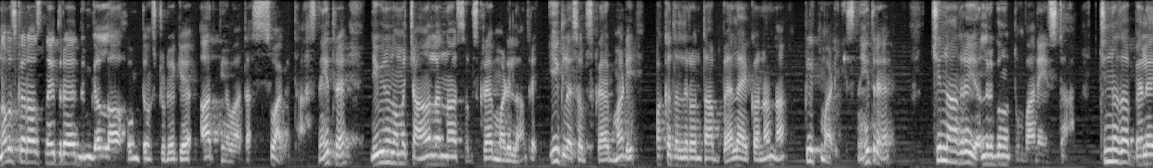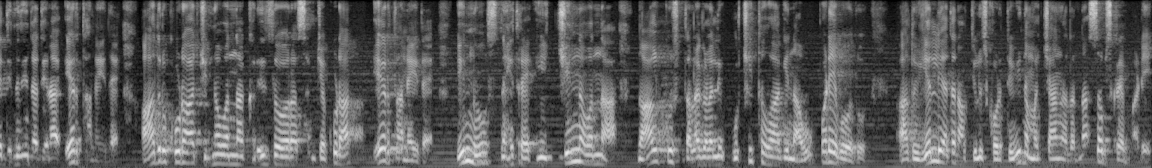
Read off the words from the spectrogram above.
ನಮಸ್ಕಾರ ಸ್ನೇಹಿತರೆ, ನಿಮ್ಗೆಲ್ಲ ಹೋಮ್ ಟೌನ್ ಸ್ಟುಡಿಯೋಗೆ ಆತ್ಮೀಯವಾದ ಸ್ವಾಗತ. ಸ್ನೇಹಿತರೆ, ನೀವಿನ್ನು ನಮ್ಮ ಚಾನಲ್ ಅನ್ನ ಸಬ್ಸ್ಕ್ರೈಬ್ ಮಾಡಿಲ್ಲ ಅಂದ್ರೆ ಈಗಲೇ ಸಬ್ಸ್ಕ್ರೈಬ್ ಮಾಡಿ ಪಕ್ಕದಲ್ಲಿರುವಂತಹ ಬೆಲ್ ಐಕಾನ್ ಅನ್ನ ಕ್ಲಿಕ್ ಮಾಡಿ. ಸ್ನೇಹಿತರೆ, ಚಿನ್ನ ಅಂದ್ರೆ ಎಲ್ರಿಗೂ ತುಂಬಾನೇ ಇಷ್ಟ. ಚಿನ್ನದ ಬೆಲೆ ದಿನದಿಂದ ದಿನ ಏರ್ತಾನೆ ಇದೆ. ಆದ್ರೂ ಕೂಡ ಚಿನ್ನವನ್ನ ಖರೀದಿಸುವವರ ಸಂಖ್ಯೆ ಕೂಡ ಏರ್ತಾನೆ ಇದೆ. ಇನ್ನು ಸ್ನೇಹಿತರೆ, ಈ ಚಿನ್ನವನ್ನ ನಾಲ್ಕು ಸ್ಥಳಗಳಲ್ಲಿ ಉಚಿತವಾಗಿ ನಾವು ಪಡೆಯಬಹುದು. ಅದು ಎಲ್ಲಿ ಅಂತ ನಾವು ತಿಳಿಸ್ಕೊಡ್ತೀವಿ. ನಮ್ಮ ಚಾನಲ್ ಅನ್ನ ಸಬ್ಸ್ಕ್ರೈಬ್ ಮಾಡಿ.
